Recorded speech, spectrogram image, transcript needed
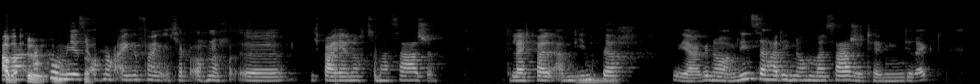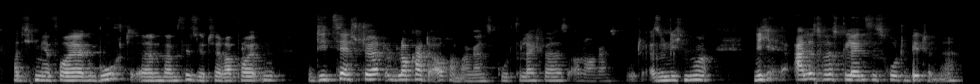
Aber, aber äh, Akku, mir ist ja. auch noch eingefallen, ich habe auch noch, äh, ich war ja noch zur Massage. Vielleicht, weil am hm. Dienstag, hm. ja genau, am Dienstag hatte ich noch einen Massagetermin direkt hatte ich mir vorher gebucht ähm, beim Physiotherapeuten. Und die zerstört und lockert auch immer ganz gut. Vielleicht war das auch noch ganz gut. Also nicht nur, nicht alles, was glänzt, ist rote Beete, ne?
